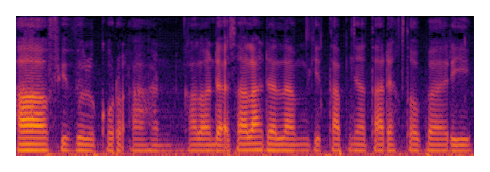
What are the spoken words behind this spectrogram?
Hafizul Quran. Kalau tidak salah dalam kitabnya Tarikh Tobari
